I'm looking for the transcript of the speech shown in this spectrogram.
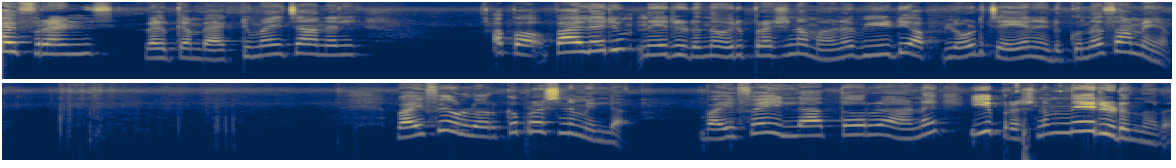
Hi friends welcome back to my channel അപ്പോൾ പലരും നേരിടുന്ന ഒരു പ്രശ്നമാണ് വീഡിയോ അപ്ലോഡ് ചെയ്യാൻ എടുക്കുന്ന സമയം. വൈഫൈ ഉള്ളവർക്ക് പ്രശ്നമില്ല. വൈഫൈ ഇല്ലാത്തവരാണ് ഈ പ്രശ്നം നേരിടുന്നത്.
